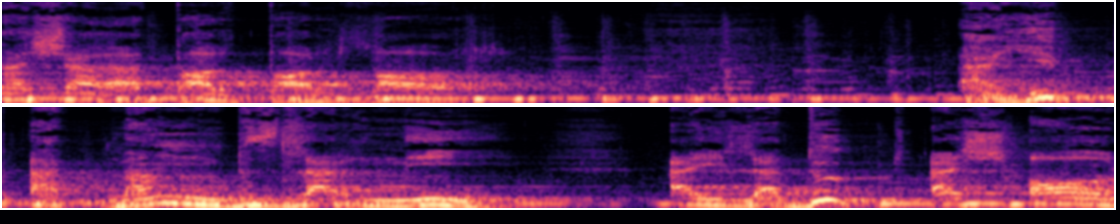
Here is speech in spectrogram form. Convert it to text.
nasha tartarlar. Eyip bizlarni ayladuk ashor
